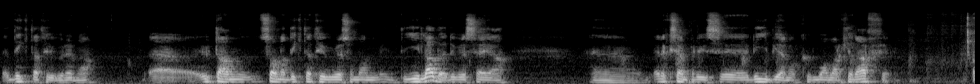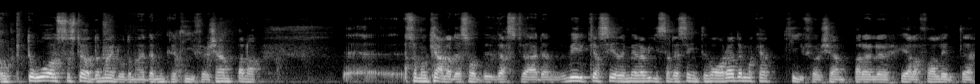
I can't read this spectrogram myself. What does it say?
eh, diktaturerna eh, utan sådana diktaturer som man inte gillade, det vill säga eh, exempelvis eh, Libyen och Muammar Gaddafi. Och då så stödde man ju då de här demokratiförkämparna eh, som de kallades av västvärlden. Vilka sedermera visade sig inte vara demokratiförkämpare eller i alla fall inte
